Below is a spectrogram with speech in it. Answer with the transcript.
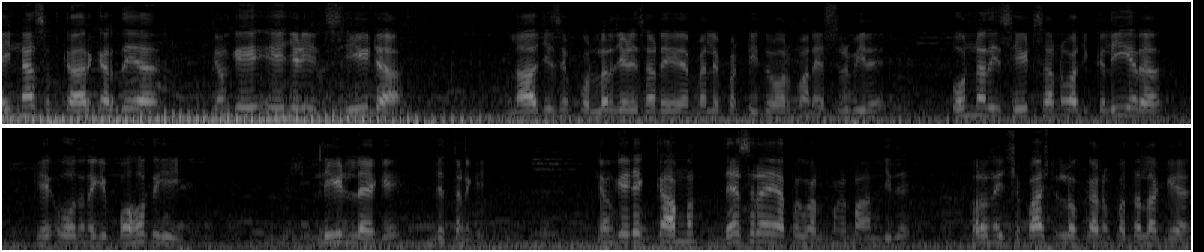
ਇੰਨਾ ਸਤਿਕਾਰ ਕਰਦੇ ਆ, ਕਿਉਂਕਿ ਇਹ ਜਿਹੜੀ ਸੀਟ ਆ, ਲਾਲਜੀਤ ਸਿੰਘ ਭੁੱਲਰ ਜਿਹੜੇ ਸਾਡੇ ਐਮਐਲਏ ਪੱਟੀ ਤੋਂ ਔਰ ਮਨਿਸਟਰ ਵੀ ਰਹੇ ਉਹਨਾਂ ਦੀ ਸੀਟ ਸਾਨੂੰ ਅੱਜ ਕਲੀਅਰ ਆ ਕਿ ਉਹਦੇ ਨੇ ਕਿ ਬਹੁਤ ਹੀ ਲੀਡ ਲੈ ਕੇ ਜਿੱਤਣਗੇ। ਕਿਉਂਕਿ ਇਹ ਕੰਮ ਦਿਸ ਰਹੇ ਆ ਭਗਵੰਤ ਮਾਨ ਜੀ ਦੇ, ਔਰ ਉਹਨੇ ਸਪਸ਼ਟ ਲੋਕਾਂ ਨੂੰ ਪਤਾ ਲੱਗ ਗਿਆ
